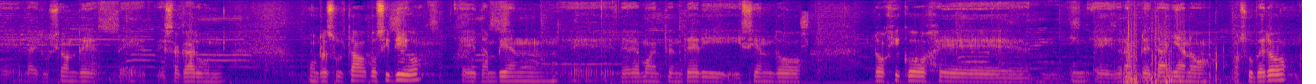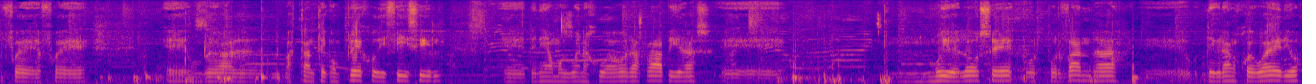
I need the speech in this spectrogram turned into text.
eh, la ilusión de, sacar un, resultado positivo. Eh, también eh, debemos entender y, siendo lógicos, Gran Bretaña nos, superó, fue, fue un rival bastante complejo, difícil, tenía muy buenas jugadoras rápidas, muy veloces por, por banda, de gran juego aéreo.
